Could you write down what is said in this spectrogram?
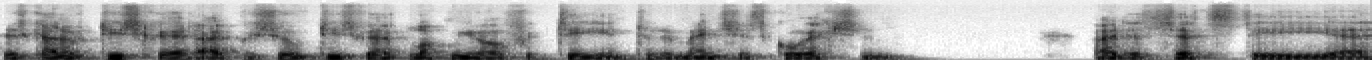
this kind of t squared, I presume t squared log mu over t in two dimensions correction, right, that sets the, uh,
